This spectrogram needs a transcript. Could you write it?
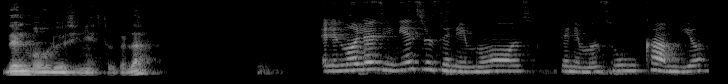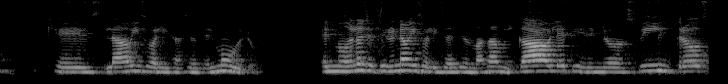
del módulo de siniestros, ¿verdad? En el módulo de siniestros tenemos, tenemos un cambio que es la visualización del módulo. El módulo ya tiene una visualización más amigable, tiene nuevos filtros,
